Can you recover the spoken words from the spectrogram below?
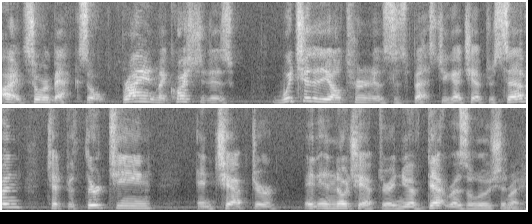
All right, so we're back. So, Brian, my question is which of the alternatives is best? You got chapter 7, chapter 13, and chapter, and, and no chapter, and you have debt resolution. Right.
